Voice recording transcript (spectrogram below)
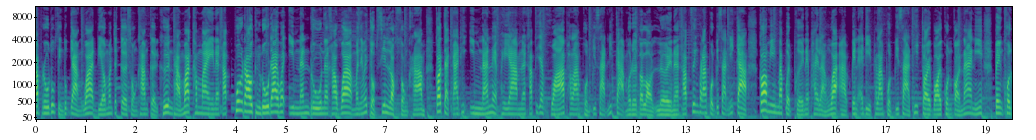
รับรู้ทุกสิ่งทุกอย่างว่าเดี๋ยวมันจะเกิดสงครามเกิดขึ้นถามว่าทำไมนะครับพวกเราถึงรู้ได้ว่าอิมนั้นรู้นะครับว่ามันยังไม่จบสิ้นหรอกสงคราม ก็จากการที่อิมนั้นเนี่ยพยายามนะครับที่จะคว้าพลังผลปีศาจนิกามาโดยตลอดเลยนะครับซึ่งพลังผลปีศาจนิกาก็มีมาเปิดเผยในภายหลังว่าอาจเป็นอดีตพลังผลปีศาจที่จอยบอยคนก่อนหน้านี้ เป็นคน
